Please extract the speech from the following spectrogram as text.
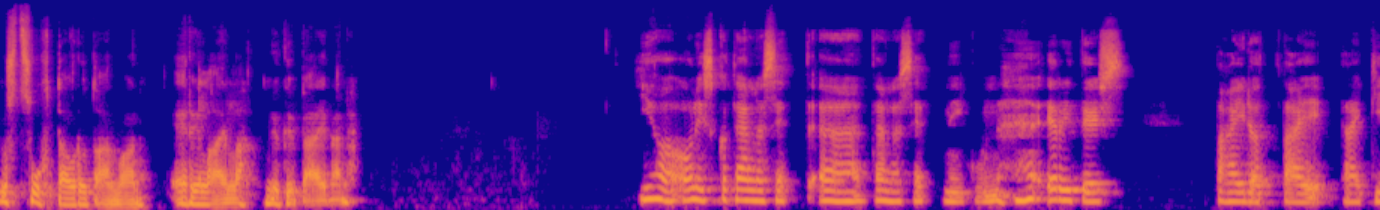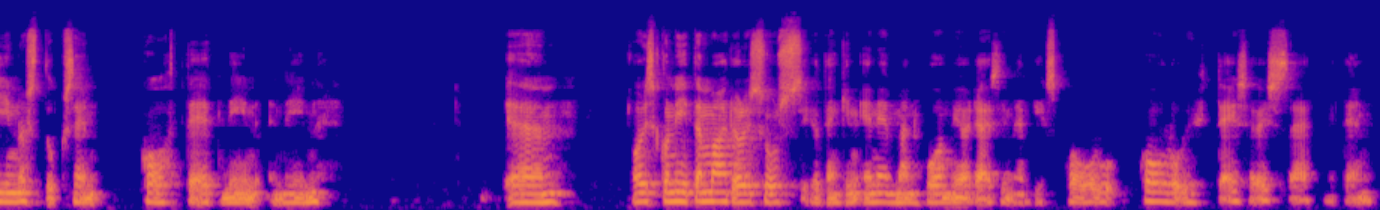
just suhtaudutaan vaan eri lailla nykypäivänä. Joo, olisiko tällaiset, äh, tällaiset niin kuin erityistaidot tai, tai kiinnostuksen kohteet, niin, niin äh, olisiko niitä mahdollisuus jotenkin enemmän huomioida esimerkiksi koulu, kouluyhteisöissä, että miten,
